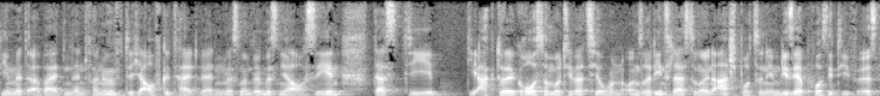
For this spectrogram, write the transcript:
die Mitarbeitenden vernünftig aufgeteilt werden müssen. Und wir müssen ja auch sehen, dass die die aktuell große Motivation, unsere Dienstleistungen in Anspruch zu nehmen, die sehr positiv ist,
